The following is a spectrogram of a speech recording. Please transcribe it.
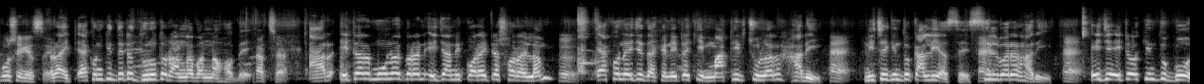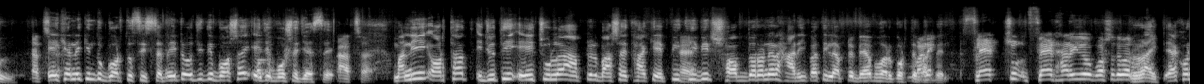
বসে গেছে। রাইট এখন কিন্তু এটা দ্রুত রান্না বান্না হবে। আচ্ছা। আর এটার মনে করেন এই যে আমি কড়াইটা সরাইলাম এখন এই যে দেখেন এটা কি মাটির চুলার হাড়ি? হ্যাঁ। নিচে কিন্তু কালি আছে সিলভারের হাড়ি। হ্যাঁ। এই যে এটাও কিন্তু গোল। আচ্ছা। এখানে কিন্তু গর্ত সিস্টেম এটাও যদি বসায় এই যে বসে যাচ্ছে। আচ্ছা। মানে অর্থাৎ যদি এই চুলা আপনার বাসায় থাকে পৃথিবীর সব ধরনের হাড়ি পাতিল আপনি ব্যবহার করতে মানে পারবেন। ফ্ল্যাট বসাতে রাইট এখন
